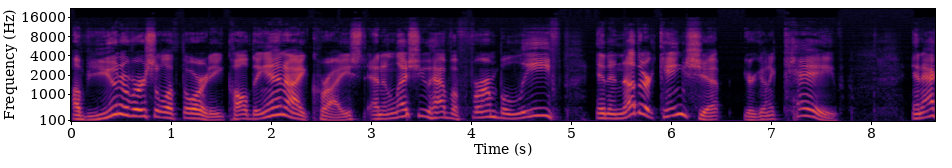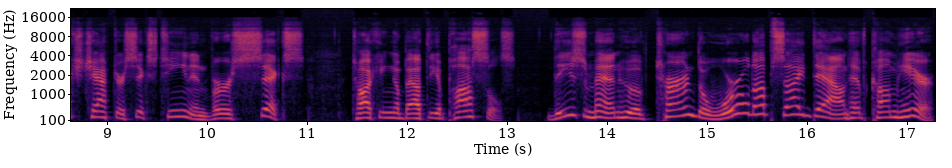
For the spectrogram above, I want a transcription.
of universal authority called the Antichrist. And unless you have a firm belief in another kingship, you're going to cave. In Acts chapter 16 and verse 6, talking about the apostles, these men who have turned the world upside down have come here.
